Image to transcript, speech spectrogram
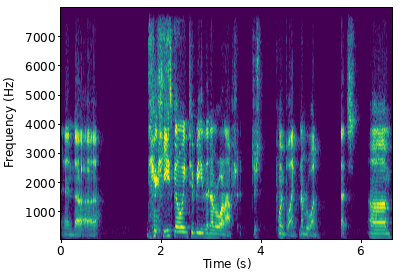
and uh, he's going to be the number one option, just point blank, number one. That's um,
